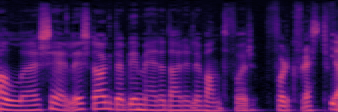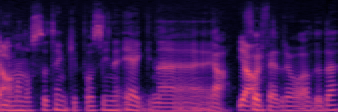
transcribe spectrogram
alle sjelers dag, det blir mer da relevant for folk flest, fordi Ja. man også tenker på sine egne ja, Ja. forfedre og avdøde.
